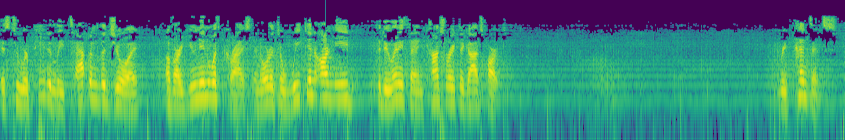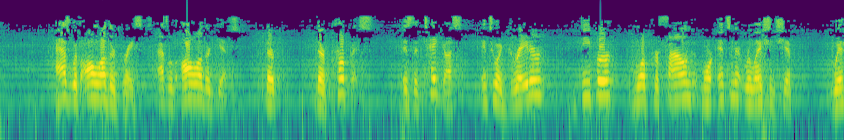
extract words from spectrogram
is to repeatedly tap into the joy of our union with Christ in order to weaken our need to do anything contrary to God's heart. Repentance, as with all other graces, as with all other gifts, their, their purpose is to take us into a greater, deeper, more profound, more intimate relationship with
